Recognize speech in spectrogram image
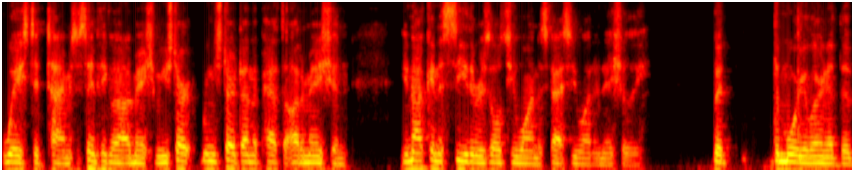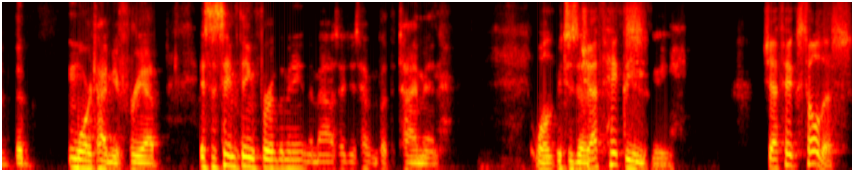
wasted time. It's the same thing with automation. When you start when you start down the path to automation, you're not going to see the results you want as fast as you want initially. But the more you learn it, the the more time you free up. It's the same thing for eliminating the mouse. I just haven't put the time in, Well, which is a Jeff Hicks. Jeff Hicks told us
